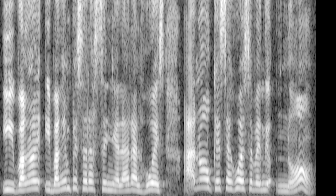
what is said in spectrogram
Y van a, y van a empezar a señalar al juez, ah, no, que ese juez se vendió. No,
